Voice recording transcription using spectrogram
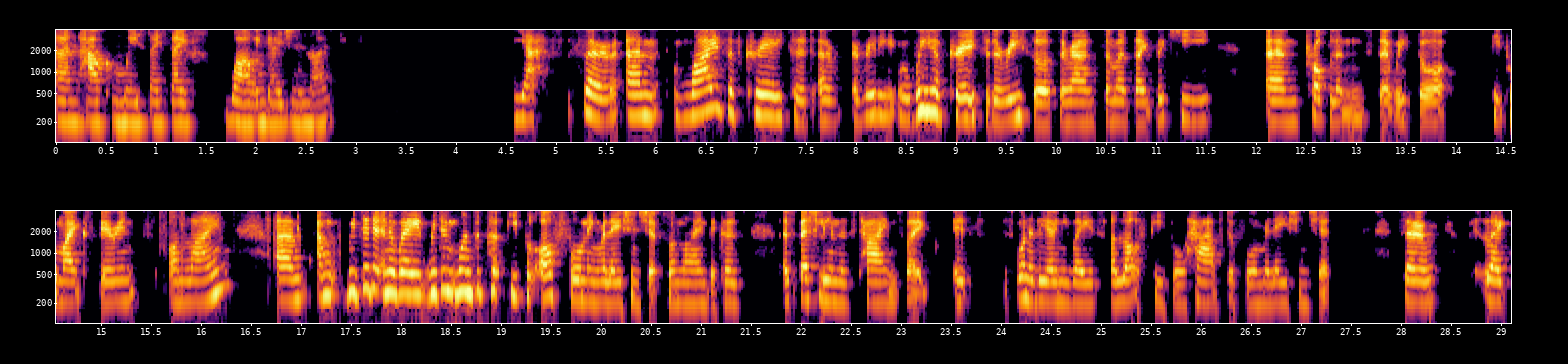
and how can we stay safe while engaging in those Yes. So um, Wise have created a, a, really, well, we have created a resource around some of like the key um, problems that we thought people might experience online. Um, and we did it in a way, we didn't want to put people off forming relationships online because especially in these times, like it's, it's one of the only ways a lot of people have to form relationships. So like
